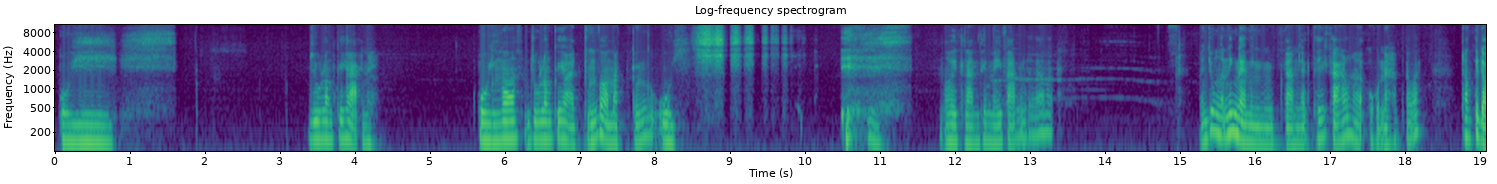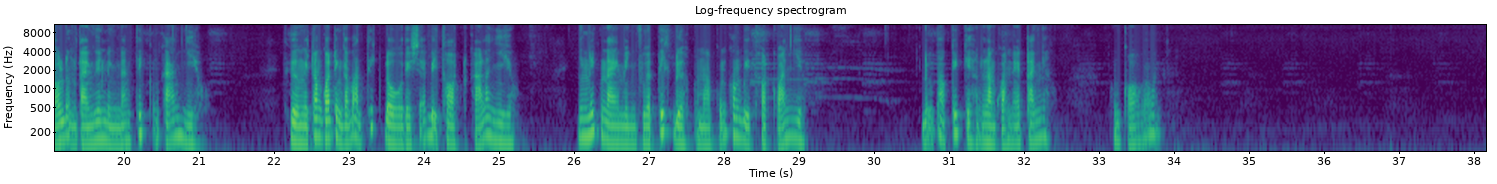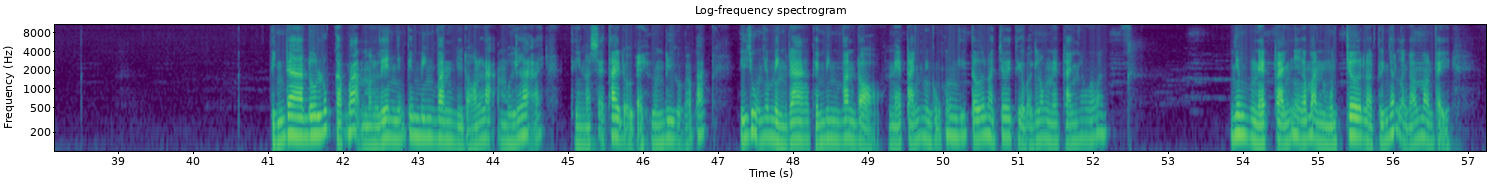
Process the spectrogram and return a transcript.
Ui. Du long cây hải này. Ui, ngon. Du long cây hải trúng vào mặt cái ui. Rồi, làm thêm mấy phát nữa các bạn. Nói chung là nick này mình cảm nhận thấy khá là ổn áp các bạn trong khi đó lượng tài nguyên mình đang tích cũng khá nhiều. Thường thì trong quá trình các bạn tích đồ thì sẽ bị thọt khá là nhiều. Nhưng nick này mình vừa tích được mà cũng không bị thọt quá nhiều. Đỡ vào kích kìa làm quả né tránh nhá không có các bạn. Tính ra đôi lúc các bạn mà lên những cái minh văn gì đó lạ mới lạ ấy, thì nó sẽ thay đổi cái hướng đi của các bạn ví dụ như mình ra cái minh văn đỏ né tránh mình cũng không nghĩ tới là chơi tiểu bánh long né tránh đâu các bạn? Nhưng né tránh thì các bạn muốn chơi là thứ nhất là các bạn phải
